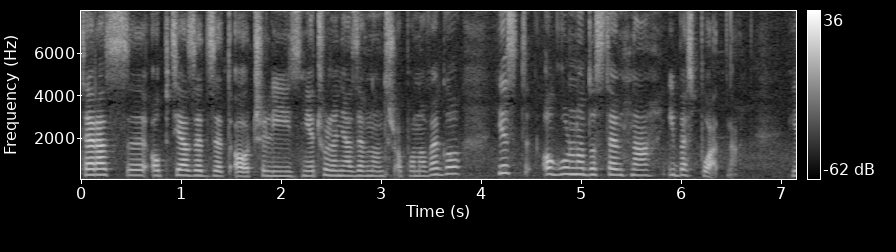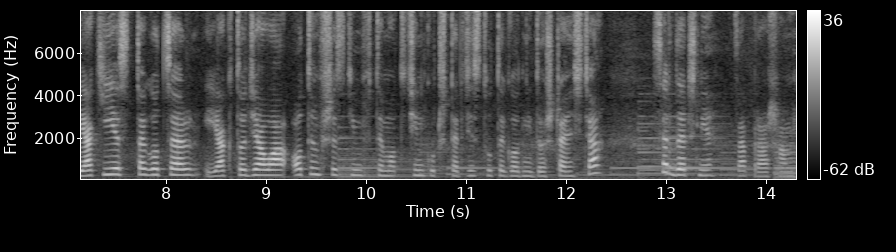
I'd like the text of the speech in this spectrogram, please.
Teraz e, opcja ZZO, czyli znieczulenia zewnątrzoponowego, jest ogólnodostępna i bezpłatna. Jaki jest tego cel i jak to działa, o tym wszystkim w tym odcinku 40 tygodni do szczęścia. Serdecznie zapraszam.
